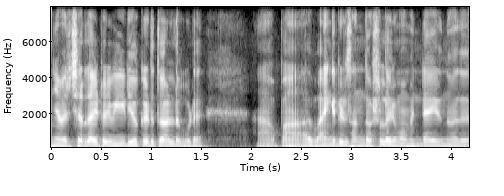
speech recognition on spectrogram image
ഞാൻ ഒരു ചെറുതായിട്ടൊരു വീഡിയോ ഒക്കെ എടുത്തു ആളുടെ കൂടെ. അപ്പോൾ അത് ഭയങ്കര ഒരു സന്തോഷമുള്ള ഒരു മൊമെന്റ് ആയിരുന്നു അത്.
